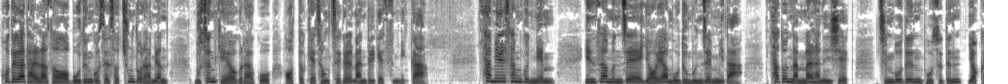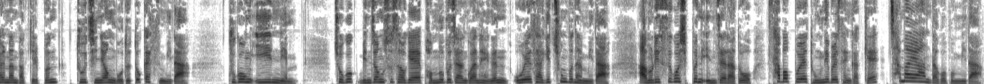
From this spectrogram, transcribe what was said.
코드가 달라서 모든 곳에서 충돌하면 무슨 개혁을 하고 어떻게 정책을 만들겠습니까? 3139님, 인사 문제 여야 모두 문제입니다. 사돈 남말하는 식, 진보든 보수든 역할만 바뀔 뿐 두 진영 모두 똑같습니다. 9022님, 조국 민정수석의 법무부 장관 행은 오해 사기 충분합니다. 아무리 쓰고 싶은 인재라도 사법부의 독립을 생각해 참아야 한다고 봅니다.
